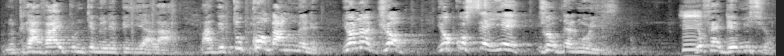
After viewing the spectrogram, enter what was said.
Nou travay pou nou te mene peyi ala. Magre tout komba nou mene. Yon an job, yon konseye Jovenel Moïse. Yon fè de emisyon.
